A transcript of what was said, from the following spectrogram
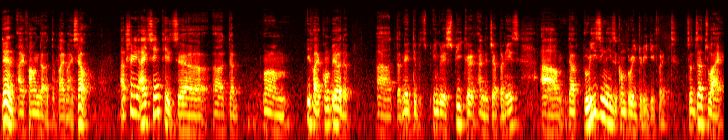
then I found out by myself actually I think it's uh, uh, the um, if I compare the uh, the native English speaker and the Japanese, um, the breathing is completely different. So that's why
